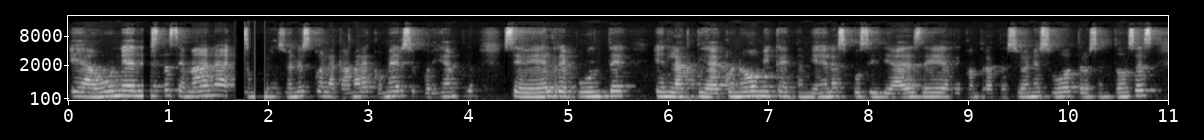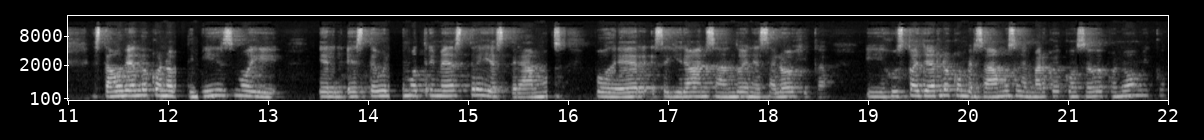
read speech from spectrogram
eh, aún en esta semana, en conversaciones con la Cámara de Comercio, por ejemplo, se ve el repunte en la actividad económica y también en las posibilidades de recontrataciones u otros. Entonces, estamos viendo con optimismo y el, este último trimestre y esperamos poder seguir avanzando en esa lógica. Y justo ayer lo conversábamos en el marco del Consejo Económico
